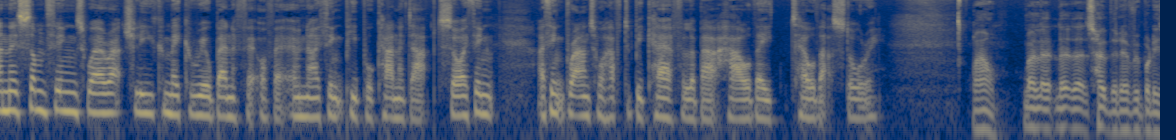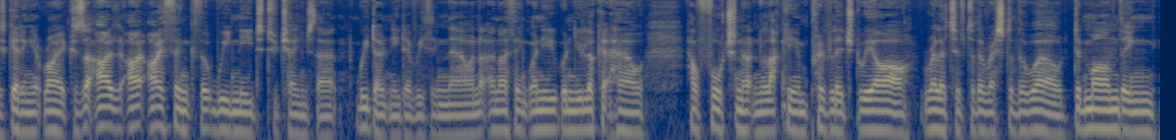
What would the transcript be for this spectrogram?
And there's some things where actually you can make a real benefit of it, and I think people can adapt. So I think I think brands will have to be careful about how they tell that story. Wow. Well, let, us hope that everybody's getting it right because I, I, I think that we need to change that. We don't need everything now, and, and I think when you when you look at how how fortunate and lucky and privileged we are relative to the rest of the world, demanding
